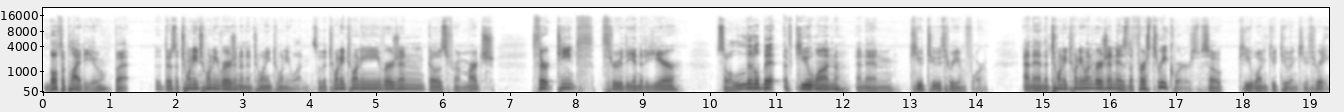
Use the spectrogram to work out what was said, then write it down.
both apply to you, but there's a 2020 version and a 2021. So, the 2020 version goes from March 13th through the end of the year. So, a little bit of Q1 and then Q2, 3, and 4. And then the 2021 version is the first three quarters, so Q1, Q2, and Q3.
